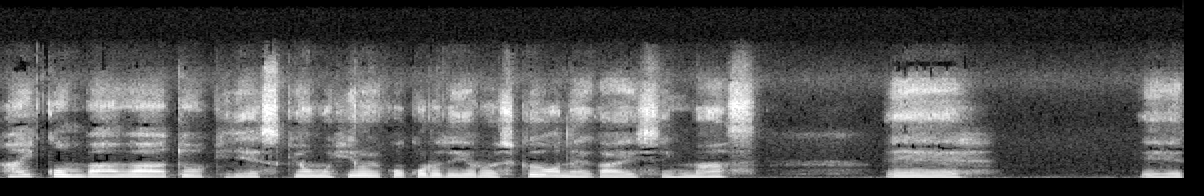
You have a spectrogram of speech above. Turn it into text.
はい、こんばんは、トウキです。今日も広い心でよろしくお願いします。えーえー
